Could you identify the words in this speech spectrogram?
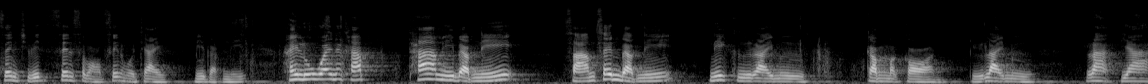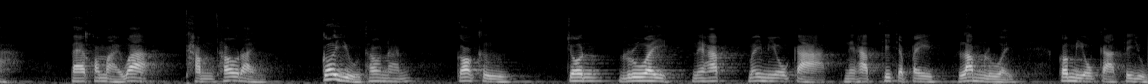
เส้นชีวิตเส้นสมองเส้นหัวใจมีแบบนี้ ให้รู้ไว้นะครับ ถ้ามีแบบนี้สามเส้นแบบนี้ นี่คือลายมือกรรมกร หรือลายมือรากหญ้า แปลความหมายว่าทำเท่าไหร่ ก็อยู่เท่านั้น ก็คือจนรวยนะครับไม่มีโอกาสนะครับที่จะไปร่ำรวย ก็มีโอกาสจะอยู่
